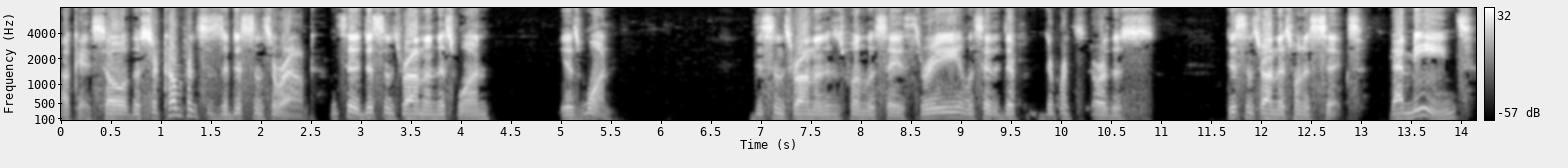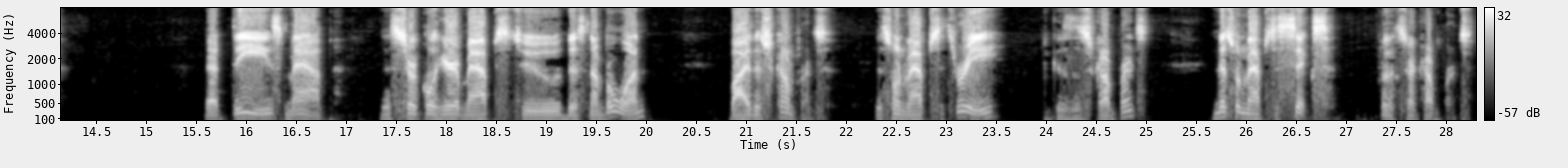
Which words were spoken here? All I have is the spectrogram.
Okay, so the circumference is the distance around. Let's say the distance around on this one is 1. Distance around on this one, let's say, is 3. Let's say the diff difference, or this distance around this one is 6. That means that these map, this circle here maps to this number 1 by the circumference. This one maps to 3 because of the circumference. And this one maps to 6 for the circumference.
